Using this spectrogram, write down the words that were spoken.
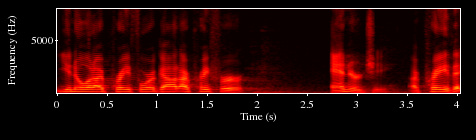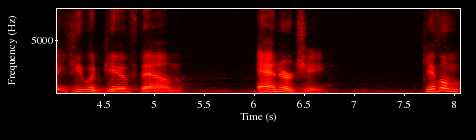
you know what I pray for, God? I pray for energy. I pray that you would give them energy. Give them,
